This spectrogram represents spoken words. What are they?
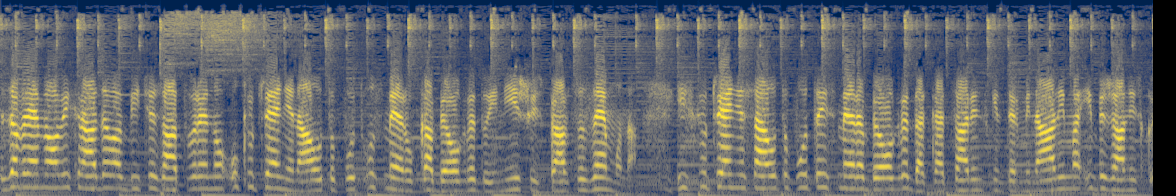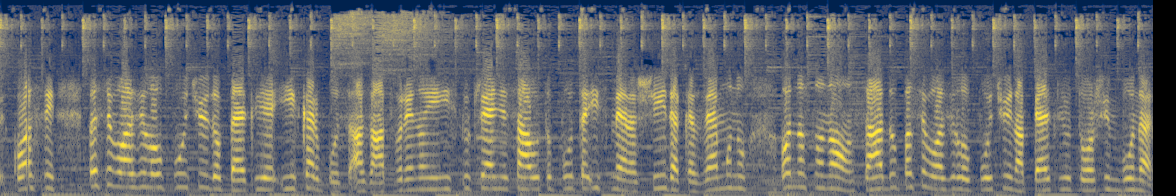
Za vreme ovih radova biće zatvoreno uključenje na autoput u smeru ka Beogradu i Nišu iz pravca Zemuna. Isključenje sa autoputa iz smera Beograda ka carinskim terminalima i Bežanijskoj kosi, pa se vozila upućuju do petlje Ikarbus, a zatvoreno je isključenje sa autoputa iz smera Šida ka Zemunu, odnosno Novom Sadu, pa se vozila upućuju na petlju Tošin Bunar.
